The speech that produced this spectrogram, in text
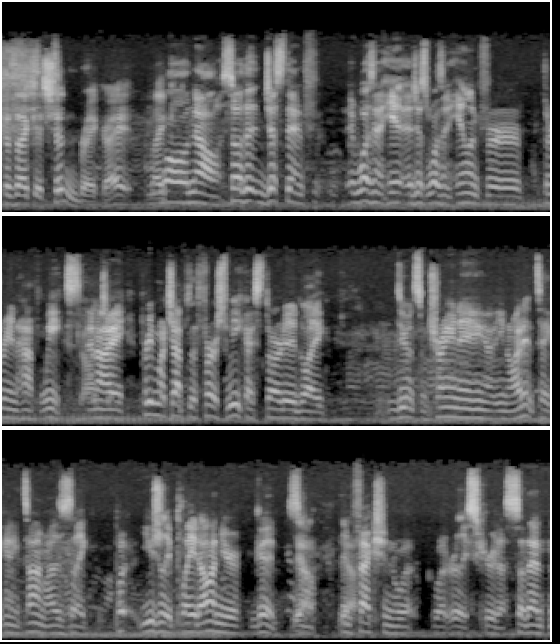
because like it shouldn't break, right? Like well, no. So that just then, it wasn't. He- it just wasn't healing for three and a half weeks, and I pretty much after the first week, I started like doing some training. You know, I didn't take any time. I was like, put, usually played on, you're good. So Yeah, the infection what what really screwed us. So then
